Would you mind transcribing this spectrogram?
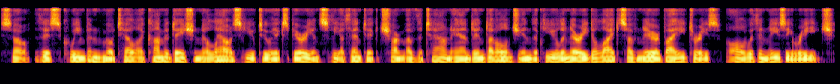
So, this Queanbeyan Motel accommodation allows you to experience the authentic charm of the town and indulge in the culinary delights of nearby eateries, all within easy reach.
